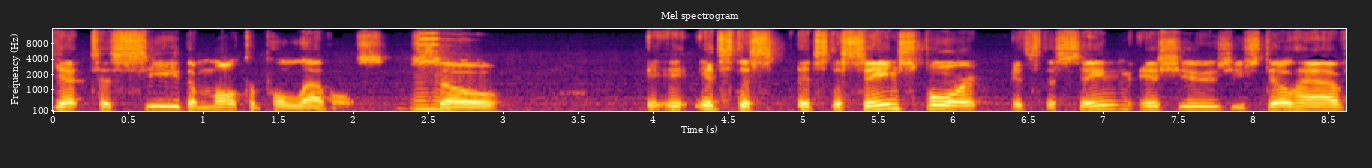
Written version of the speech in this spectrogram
get to see the multiple levels. Mm-hmm. So it, it's the it's the same sport, it's the same issues. You still have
